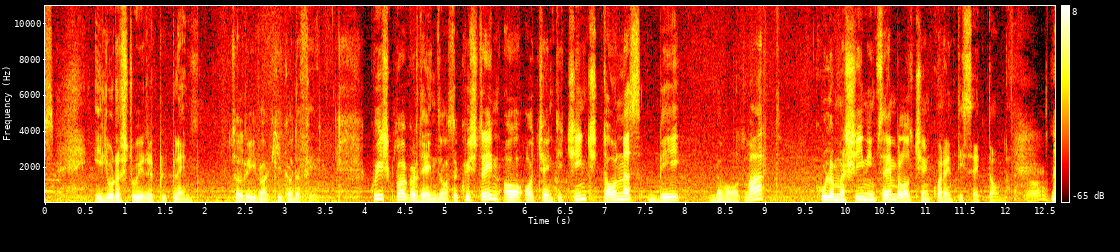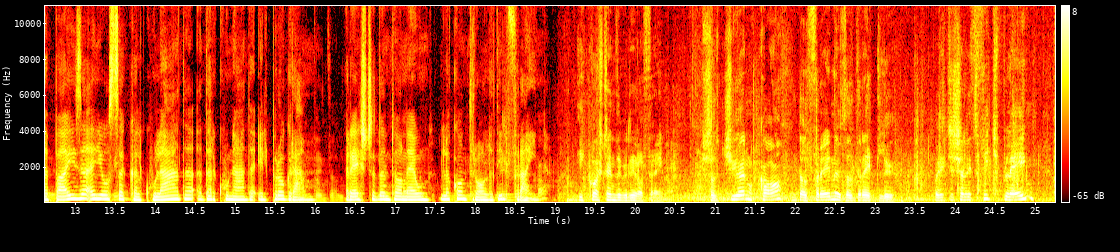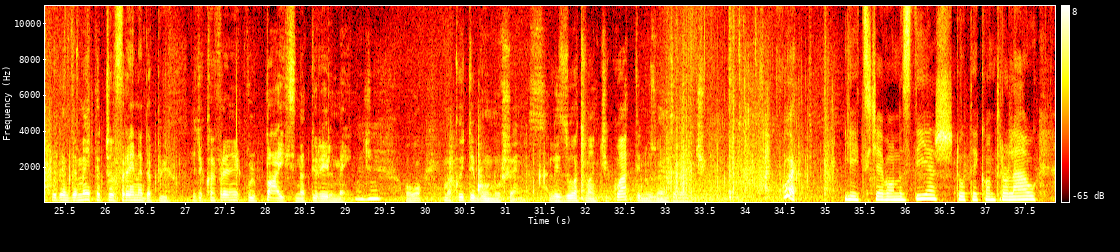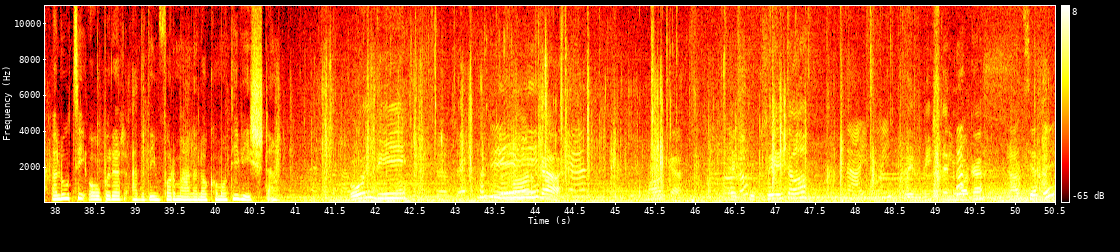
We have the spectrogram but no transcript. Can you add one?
e loro studiano più problemi. Ci arriva chi ha da qua guardando, questo tren ha 805 tonne B da Vosvart, con la macchina insieme al 147 tonne. La paisa è ossa calculata ed arcunata il programma. Resta d'Antoneun la controlla del frein. E costa in vedere il freno. Se il ciurn qua dal freno è il dritto lì. Perché se il fitch plane, potete metterci il freno da più. Perché il freno è col pais, naturalmente. Mm -hmm. oh, ma questo è buono scena. Le 24 e noi 20. Gut. Jetzt che vonas dias, tot è controllau, a Luzi Oberer ad informare la locomotivista. Buondì! Buondì! Morga! Morga! Hast du gesehen da? Nein, lui. Den bitte schauen. Grazie a te.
